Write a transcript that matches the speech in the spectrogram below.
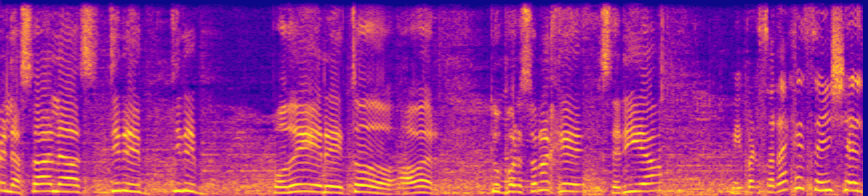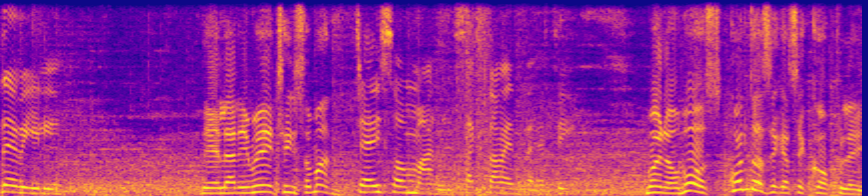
Mueve las alas, tiene, tiene poderes, todo. A ver, tu personaje sería Mi personaje es Angel Devil, del anime de Chainsaw Man. Jason Man, exactamente, sí. Bueno, vos, ¿cuánto hace que haces cosplay?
